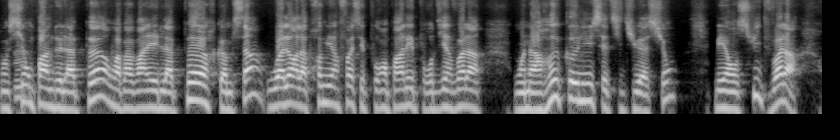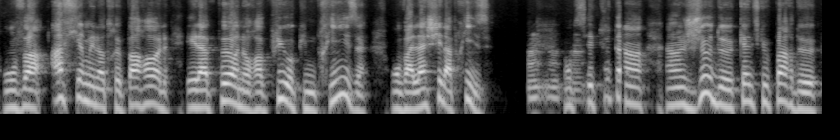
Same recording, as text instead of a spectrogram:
Donc, si mmh. on parle de la peur, on va pas parler de la peur comme ça, ou alors la première fois, c'est pour en parler, pour dire, voilà, on a reconnu cette situation, mais ensuite, voilà, on va affirmer notre parole et la peur n'aura plus aucune prise, on va lâcher la prise. Mmh, Donc, c'est tout un, un, jeu de quelque part de,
